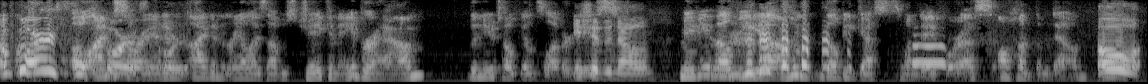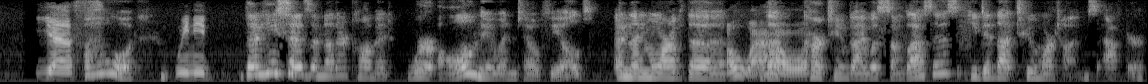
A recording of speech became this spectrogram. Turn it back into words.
Of course. Oh, Of I'm course, sorry. I didn't. I didn't realize that was Jake and Abraham, the new Tofield celebrities. You should have known. Maybe they'll be um, they'll be guests one day for us. I'll hunt them down. Oh, yes. Oh, We need. Then he says another comment. We're all new in Tofield, and then more of the Oh wow. the cartoon guy with sunglasses. He did that two more times after.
